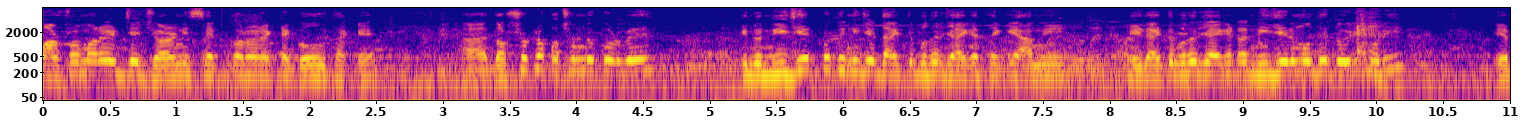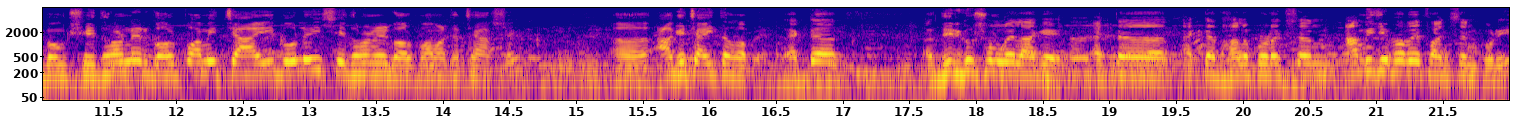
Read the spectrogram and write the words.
পারফর্মারের যে জার্নি সেট করার একটা গোল থাকে দর্শকরা পছন্দ করবে কিন্তু নিজের প্রতি নিজের দায়িত্ববোধের জায়গা থেকে আমি এই দায়িত্ববোধের জায়গাটা নিজের মধ্যে তৈরি করি এবং সে ধরনের গল্প আমি চাই বলেই সে ধরনের গল্প আমার কাছে আসে আগে চাইতে হবে। একটা দীর্ঘ সময় লাগে, একটা একটা ভালো প্রোডাকশন আমি যেভাবে ফাংশন করি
